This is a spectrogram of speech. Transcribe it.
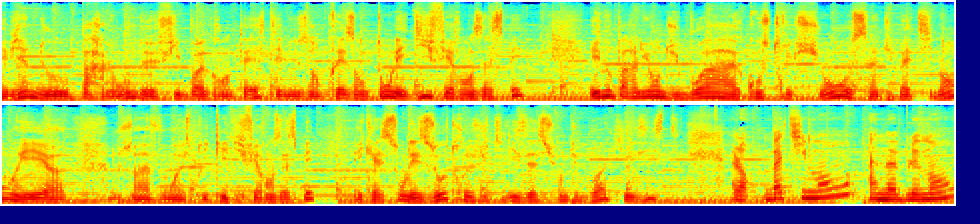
eh bien, nous parlons de Fibois Grand Est et nous en présentons les différents aspects. Et nous parlions du bois construction au sein du bâtiment et euh, nous en avons expliqué différents aspects. Et quelles sont les autres utilisations du bois qui existent? Alors, bâtiment, ameublement,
